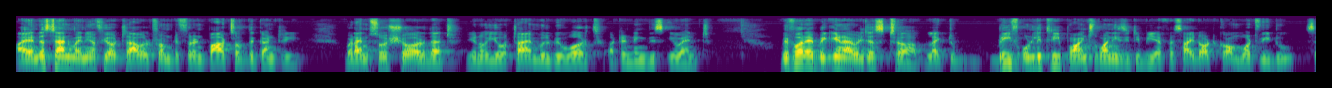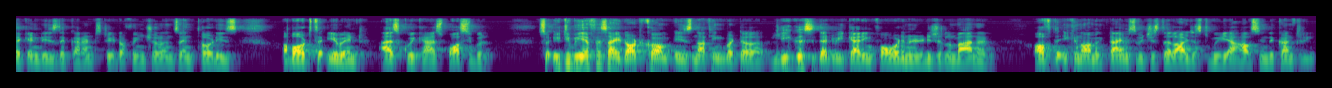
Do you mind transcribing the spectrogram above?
I understand many of you have traveled from different parts of the country, but I'm so sure that, you know, your time will be worth attending this event. Before I begin, I will just uh, like to brief only three points. One is etbfsi.com, what we do. Second is the current state of insurance. And third is about the event as quick as possible. So etbfsi.com is nothing but a legacy that we're carrying forward in a digital manner of the Economic Times, which is the largest media house in the country.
